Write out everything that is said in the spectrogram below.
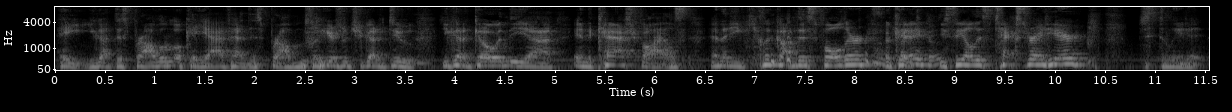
hey, you got this problem? Okay, yeah, I've had this problem. So here's what you got to do: you got to go in the uh, in the cache files, and then you click on this folder. Okay, you see all this text right here." Just delete it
